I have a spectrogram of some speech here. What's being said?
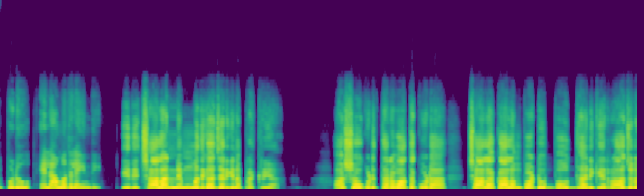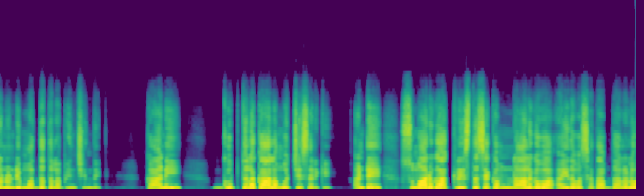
ఎప్పుడూ ఎలా మొదలైంది? ఇది చాలా నెమ్మదిగా జరిగిన ప్రక్రియ. అశోకుడి తర్వాత కూడా చాలా కాలంపాటు బౌద్ధానికి రాజుల నుండి మద్దతు లభించింది. కాని గుప్తుల కాలం వచ్చేసరికి అంటే సుమారుగా క్రీస్తశకం నాలుగవ ఐదవ శతాబ్దాలలో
